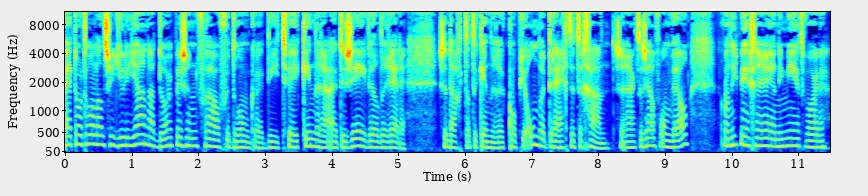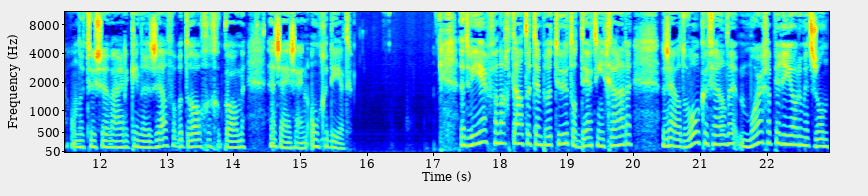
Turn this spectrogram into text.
Bij het Noord-Hollandse Juliana-dorp is een vrouw verdronken die twee kinderen uit de zee wilde redden. Ze dacht dat de kinderen kopje onder dreigden te gaan. Ze raakte zelf onwel, kon niet meer gereanimeerd worden. Ondertussen waren de kinderen zelf op het droge gekomen en zij zijn ongedeerd. Het weer, vannacht daalt de temperatuur tot 13 graden. Er zijn wat wolkenvelden, morgen periode met zon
